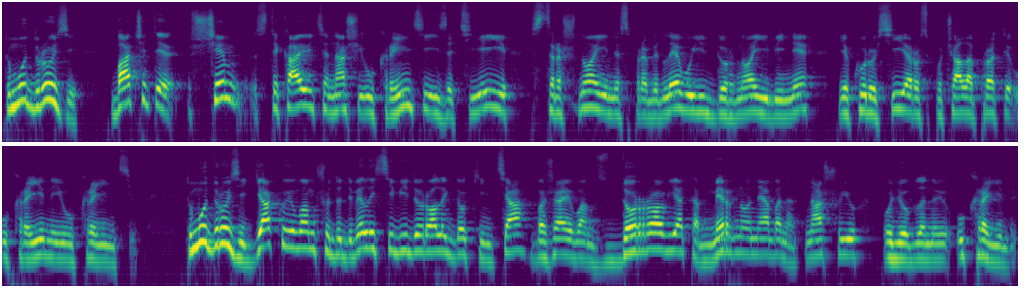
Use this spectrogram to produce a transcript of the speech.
Тому, друзі. Бачите, з чим стикаються наші українці із-за цієї страшної, несправедливої, дурної війни, яку Росія розпочала проти України і українців. Тому, друзі, дякую вам, що додивилися цей відеоролик до кінця. Бажаю вам здоров'я та мирного неба над нашою улюбленою Україною.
